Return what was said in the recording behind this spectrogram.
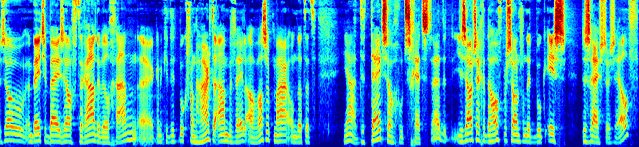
zo een beetje bij jezelf te raden wil gaan, kan ik je dit boek van harte aanbevelen. Al was het maar omdat het ja, de tijd zo goed schetst. Hè? Je zou zeggen, de hoofdpersoon van dit boek is de schrijfster zelf.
